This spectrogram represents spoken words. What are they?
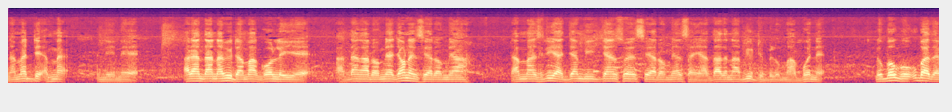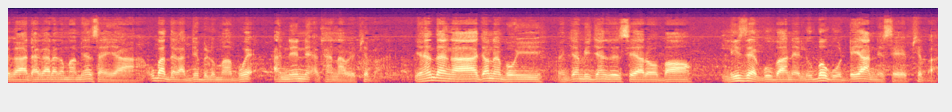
နံပါတ်1အမှတ်အနေနဲ့အာရန်သာနာပြုဓမ္မကောလိပ်ရဲ့အတန်ဃာတော်များကျောင်းနိုင်ဆရာတော်များ ဓမ္မစရိယကျမ်းပြီးကျမ်းဆွဲဆရာတော်များဆိုင်ရာသာသနာပြုဒီပလိုမာဘွဲ့နဲ့လူပုဂ္ဂိုလ်ဥပဒကဒါဂရကမများဆိုင်ရာဥပဒကဒီပလိုမာဘွဲ့အနည်းနဲ့အခမ်းအနားပဲဖြစ်ပါတယ်ယဟန်တန်ကကျောင်းနိုင်ဘုန်းကြီးကျမ်းပြီးကျမ်းဆွဲဆရာတော်ပေါင်း49ပါးနဲ့လူပုဂ္ဂိုလ်120ဖြစ်ပါတ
